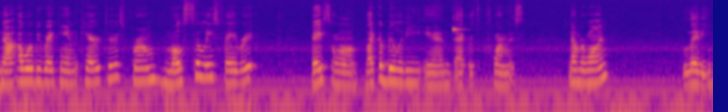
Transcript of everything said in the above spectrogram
Now, I will be ranking the characters from most to least favorite based on likability and the actor's performance. Number one, Letty.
